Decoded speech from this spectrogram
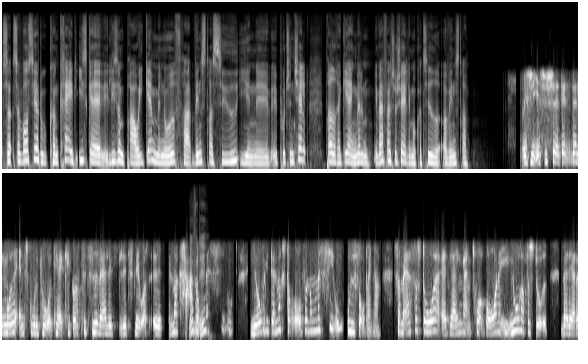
Så, så hvor ser du konkret, I skal ligesom brage igennem med noget fra Venstres side i en øh, potentiel bred regering mellem i hvert fald Socialdemokratiet og Venstre? Jeg synes, jeg synes den, den måde at anskue det på, kan, kan godt til tider være lidt, lidt snævert. Øh, Danmark har Hvorfor nogle det? massive... Jo, fordi Danmark står over for nogle massive udfordringer, som er så store, at jeg ikke engang tror, at borgerne i nu har forstået, hvad det er, der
